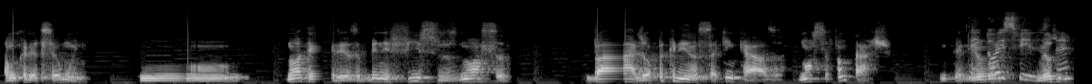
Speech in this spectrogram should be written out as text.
Então, cresceu muito. O... Nossa, Tereza, benefícios, nossa, Vários, para criança aqui em casa. Nossa, fantástico. Entendeu? Tem dois filhos, Meus... né?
